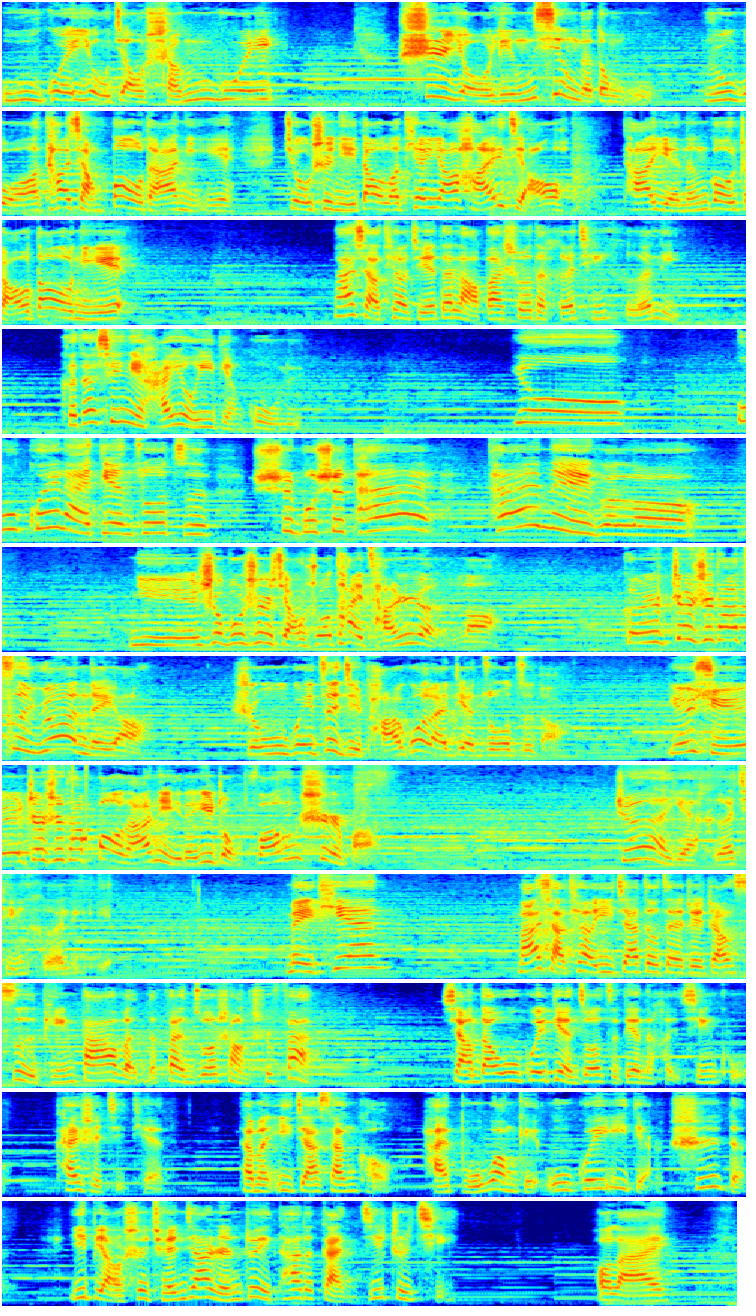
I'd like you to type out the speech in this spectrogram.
乌龟又叫神龟，是有灵性的动物。如果它想报答你，就是你到了天涯海角，它也能够找到你。马小跳觉得老爸说的合情合理，可他心里还有一点顾虑。哟。乌龟来垫桌子是不是太太那个了？你是不是想说太残忍了？可是这是他自愿的呀，是乌龟自己爬过来垫桌子的。也许这是他报答你的一种方式吧。这也合情合理。每天，马小跳一家都在这张四平八稳的饭桌上吃饭。想到乌龟垫桌子垫得很辛苦，开始几天，他们一家三口还不忘给乌龟一点吃的，以表示全家人对他的感激之情。后来，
